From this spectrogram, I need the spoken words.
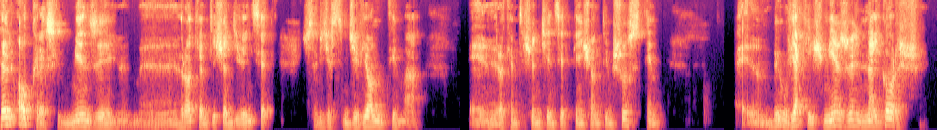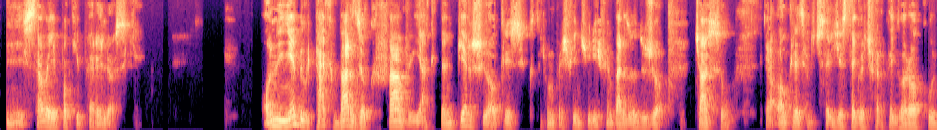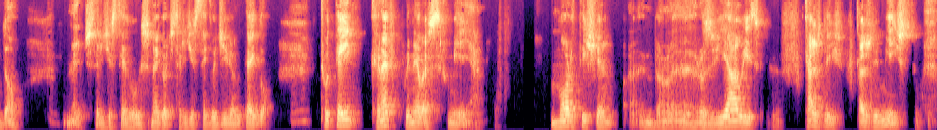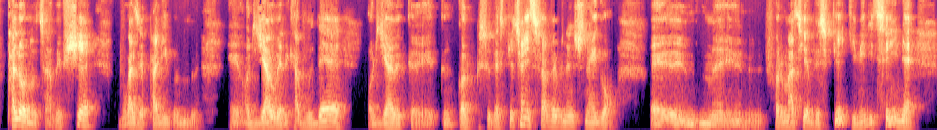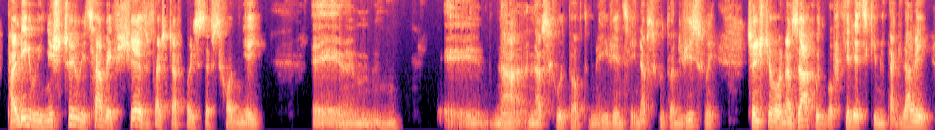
ten okres między e, rokiem 1949 a e, rokiem 1956 był w jakiejś mierze najgorszy z całej epoki perelowskiej. On nie był tak bardzo krwawy jak ten pierwszy okres, któremu poświęciliśmy bardzo dużo czasu, okres od 1944 roku do 48, 49. Tutaj krew płynęła strumieniami. Mordy się rozwijały w, każdej, w każdym miejscu. Palono całe wsie, władze paliły oddziały NKWD, oddziały Korpusu Bezpieczeństwa Wewnętrznego, formacje bezpieki milicyjne, paliły, niszczyły całe wsie, zwłaszcza w Polsce Wschodniej, na, na wschód od, mniej więcej na wschód od Wisły, częściowo na zachód, bo w Kieleckim i tak dalej,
